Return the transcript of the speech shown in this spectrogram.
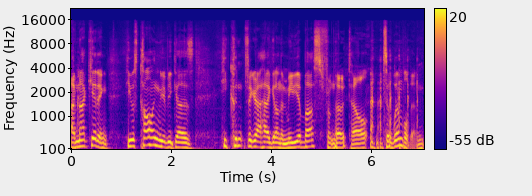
I'm not kidding. He was calling me because he couldn't figure out how to get on the media bus from the hotel to Wimbledon.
